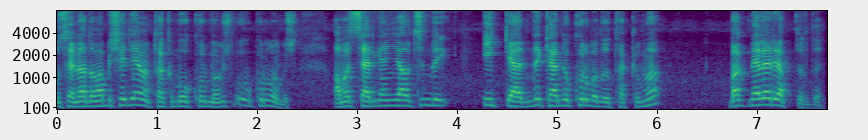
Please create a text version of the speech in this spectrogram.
Bu sene adama bir şey diyemem. Takımı o kurmamış, o kurmamış. Ama Sergen Yalçın da ilk geldiğinde kendi kurmadığı takımı bak neler yaptırdı.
